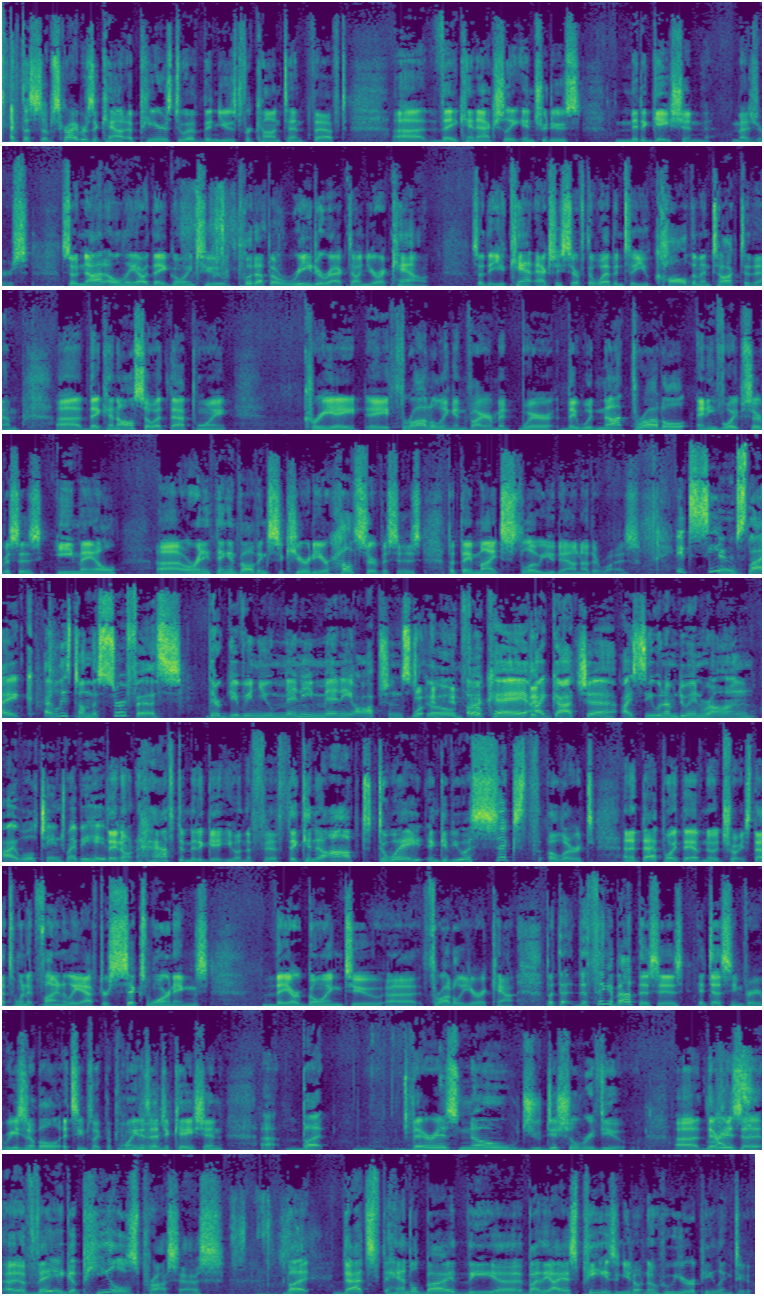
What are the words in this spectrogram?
if the subscriber's account appears to have been used for content theft, uh, they can actually introduce mitigation measures. So not only are they going to put up a redirect on your account. So that you can't actually surf the web until you call them and talk to them. Uh, they can also, at that point, create a throttling environment where they would not throttle any VoIP services, email, uh, or anything involving security or health services, but they might slow you down otherwise. It seems like, at least on the surface, they're giving you many, many options to Well, in- go. in fact, okay, they- I gotcha. I see what I'm doing wrong. I will change my behavior. They don't have to mitigate you on the fifth. They can opt to wait and give you a sixth alert. And at that point, they have no choice. That's when it finally, after six warnings, they are going to uh, throttle your account. But the, the thing about this is, it does seem very reasonable. It seems like the point is education. Uh, but there is no judicial review. Uh, there is Right. a, a vague appeals process, but that's handled by the uh, by the ISPs, and you don't know who you're appealing to.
